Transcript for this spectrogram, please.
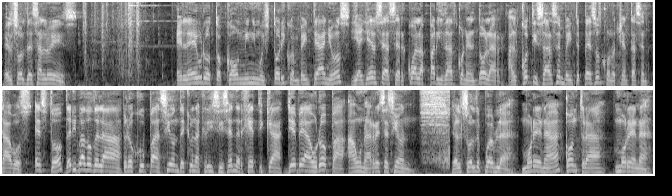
El Sol de San Luis. El euro tocó un mínimo histórico en 20 años y ayer se acercó a la paridad con el dólar, al cotizarse en 20 pesos con 80 centavos. Esto derivado de la preocupación de que una crisis energética lleve a Europa a una recesión. El Sol de Puebla, Morena contra Morena.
